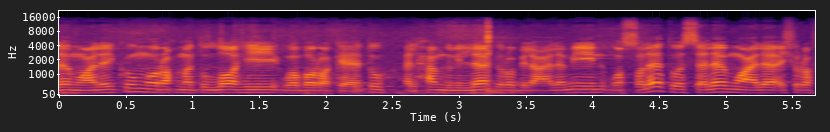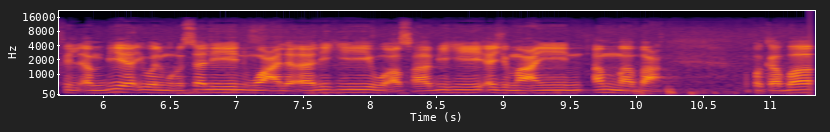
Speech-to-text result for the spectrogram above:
Assalamualaikum warahmatullahi wabarakatuh. Alhamdulillahirabbil alamin wassalatu wassalamu ala asyrafil anbiya'i wal mursalin wa ala alihi wa ashabihi ajma'in. Amma ba'd. Apa khabar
